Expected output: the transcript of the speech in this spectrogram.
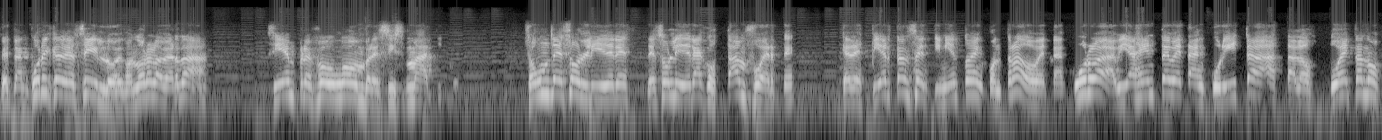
Betancourt hay que decirlo, en honor a la verdad, siempre fue un hombre sismático. Son de esos líderes, de esos liderazgos tan fuertes que despiertan sentimientos encontrados. Betancur, había gente betancurista hasta los tuétanos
